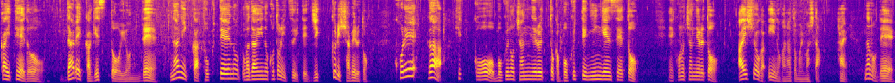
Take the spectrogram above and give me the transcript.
回程度、誰かゲストを呼んで、何か特定の話題のことについてじっくり喋ると。これが結構僕のチャンネルとか僕っていう人間性と、えー、このチャンネルと相性がいいのかなと思いました。はい。なので、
